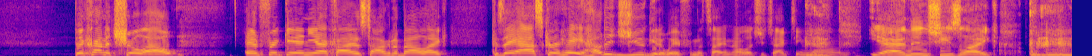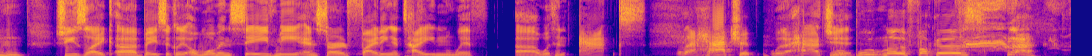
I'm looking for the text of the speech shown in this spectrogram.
they kind of chill out, and freaking yeah, Kaya's talking about like because they ask her, "Hey, how did you get away from the Titan?" I'll let you tag team down. Yeah, and then she's like, she's like, uh, basically, a woman saved me and started fighting a titan with, uh, with an axe, With a hatchet, with a hatchet. whoop, motherfuckers,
